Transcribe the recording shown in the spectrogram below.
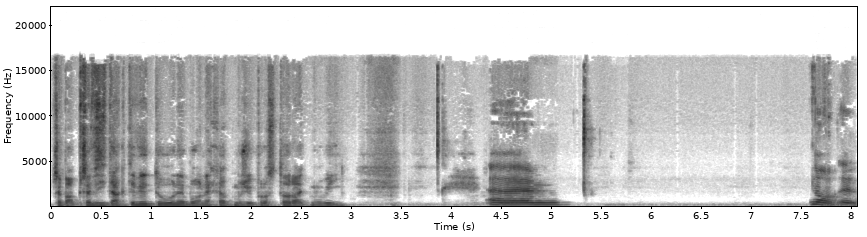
třeba převzít aktivitu nebo nechat muži prostor, ať mluví? Um, no, eh,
